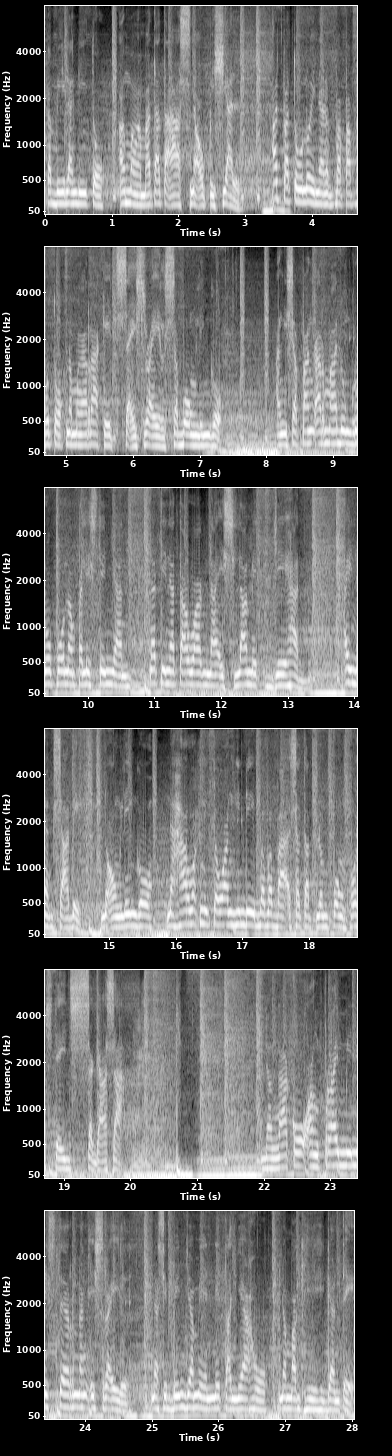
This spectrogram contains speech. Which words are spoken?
Kabilang dito ang mga matataas na opisyal at patuloy na nagpapaputok ng mga rockets sa Israel sa buong linggo. Ang isa pang armadong grupo ng Palestinian na tinatawag na Islamic Jihad ay nagsabi noong linggo na hawak nito ang hindi bababa sa 30 hostage sa Gaza. Nangako ang Prime Minister ng Israel na si Benjamin Netanyahu na maghihiganti.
